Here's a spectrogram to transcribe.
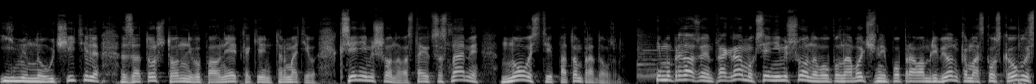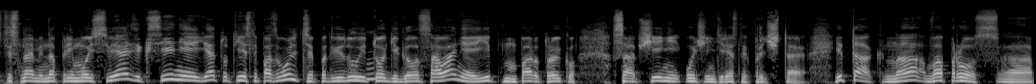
именно учителя за то, что он не выполняет какие-нибудь нормативы. Ксения Мишонова остается с нами. Новости, потом продолжим. И мы продолжаем программу. Ксения Мишонова, уполномоченный по правам ребенка Московской области, с нами на прямой связи. Ксения, я тут, если позволите, подведу угу. итоги голосования и пару-тройку сообщений очень интересных прочитаю. Итак, на вопрос, а,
